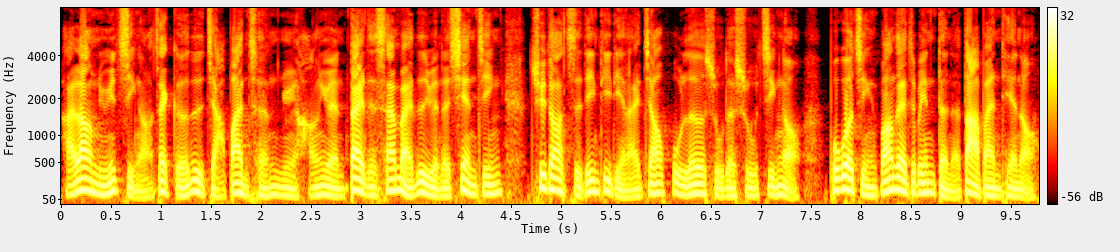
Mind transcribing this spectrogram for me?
还让女警啊在隔日假扮成女行员，带着三百日元的现金去到指定地点来交付勒赎的赎金哦。不过警方在这边等了大半天哦。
